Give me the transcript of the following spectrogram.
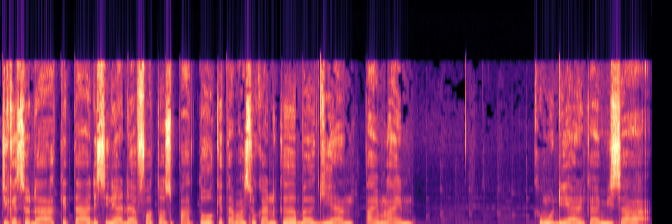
Jika sudah, kita di sini ada foto sepatu, kita masukkan ke bagian timeline. Kemudian kalian bisa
